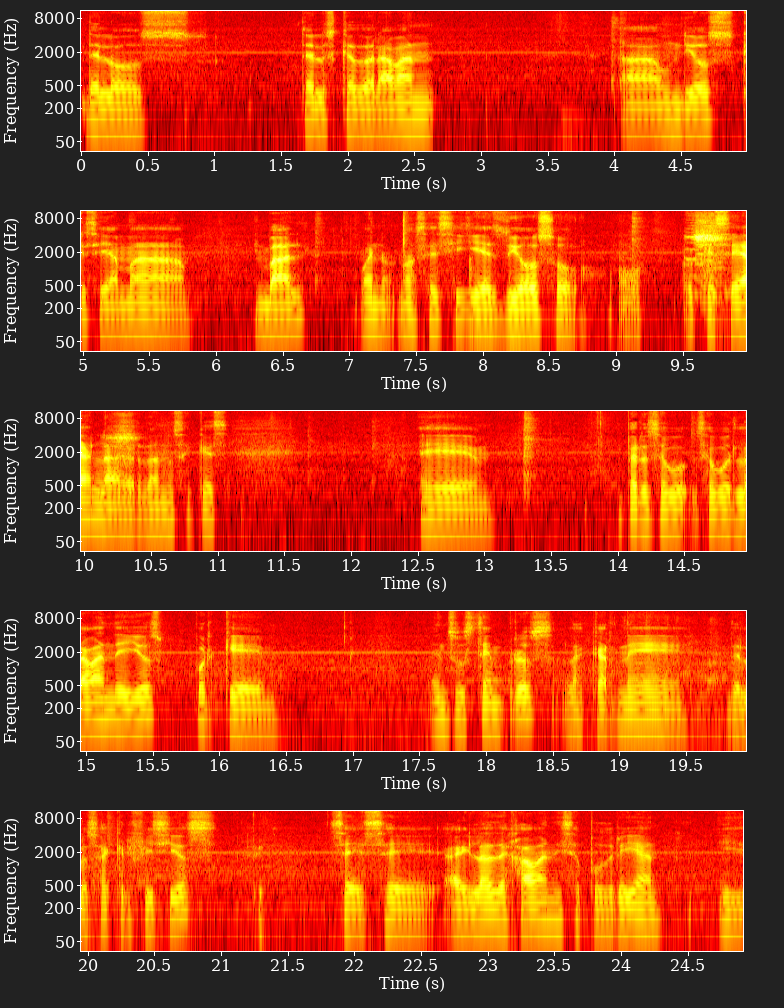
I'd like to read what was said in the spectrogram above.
de los, de los que adoraban a un dios que se llama Baal. Bueno, no sé si es dios o, o, que sea, la verdad no sé qué es. Eh, pero se, se burlaban de ellos porque en sus templos la carne de los sacrificios se, se ahí las dejaban y se pudrían y,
